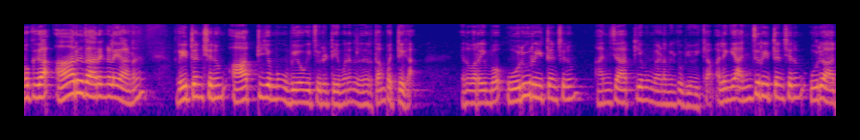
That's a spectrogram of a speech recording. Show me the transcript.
നോക്കുക ആറ് താരങ്ങളെയാണ് റീറ്റൻഷനും ആർ ടി എമ്മും ഉപയോഗിച്ച് ഒരു ടീമിനെ നിലനിർത്താൻ പറ്റുക എന്ന് പറയുമ്പോൾ ഒരു റീറ്റൻഷനും അഞ്ച് ആർ ടി എമ്മും വേണമെങ്കിൽ ഉപയോഗിക്കാം. അല്ലെങ്കിൽ അഞ്ച് റീറ്റൻഷനും ഒരു ആർ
